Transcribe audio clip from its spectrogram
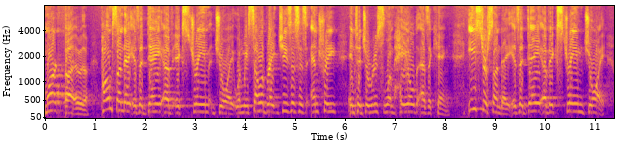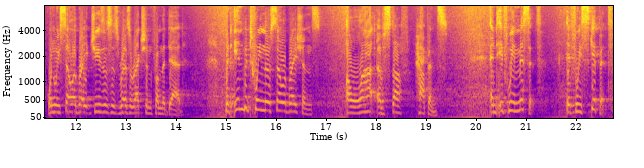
Mark, uh, Palm Sunday is a day of extreme joy when we celebrate Jesus' entry into Jerusalem hailed as a king. Easter Sunday is a day of extreme joy when we celebrate Jesus' resurrection from the dead. But in between those celebrations, a lot of stuff happens. And if we miss it, if we skip it,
